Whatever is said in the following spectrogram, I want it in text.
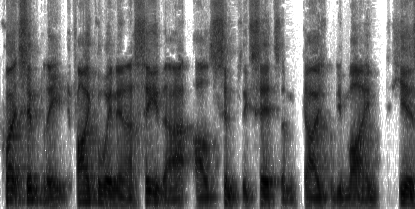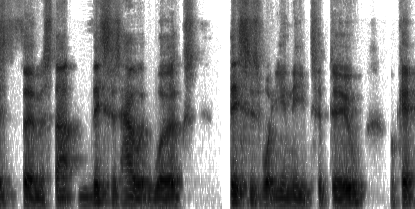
quite simply, if I go in and I see that, I'll simply say to them, guys, would you mind? Here's the thermostat. This is how it works. This is what you need to do. Okay.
